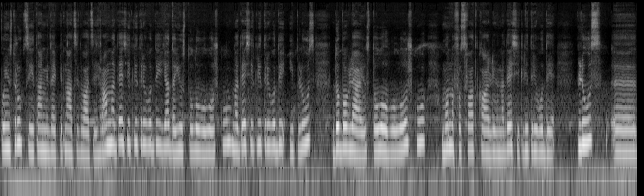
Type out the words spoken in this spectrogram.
По інструкції там іде 15-20 грам на 10 літрів води. Я даю столову ложку на 10 літрів води і плюс додаю столову ложку монофосфат калію на 10 літрів води. Плюс е,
